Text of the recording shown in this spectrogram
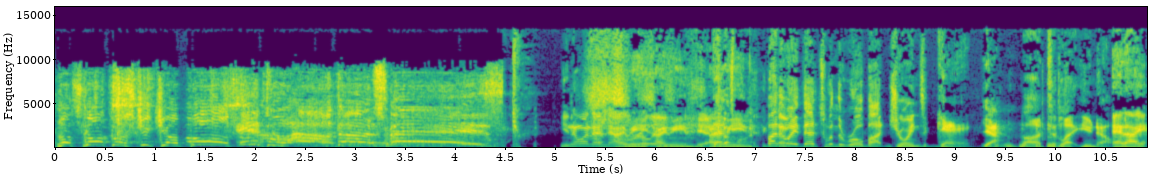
Los locos kick your balls into outer space! You know what? I never I mean, really. I mean, Yeah. I mean, by the way, that's when the robot joins a gang. Yeah, uh, to let you know. and I,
